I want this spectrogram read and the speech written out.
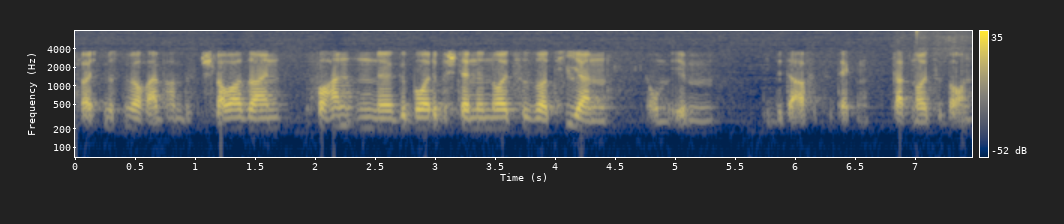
vielleicht müssen wir auch einfach ein bisschen schlauer sein, vorhandene Gebäudebestände neu zu sortieren, um eben die Bedarfe zu decken, statt neu zu bauen.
